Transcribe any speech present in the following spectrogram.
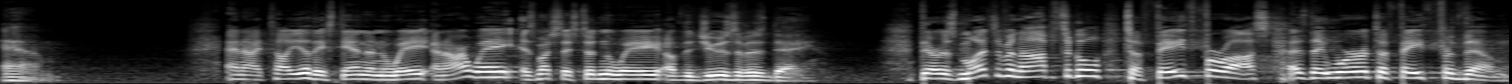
am. And I tell you, they stand in the way, in our way, as much as they stood in the way of the Jews of his day. They're as much of an obstacle to faith for us as they were to faith for them.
